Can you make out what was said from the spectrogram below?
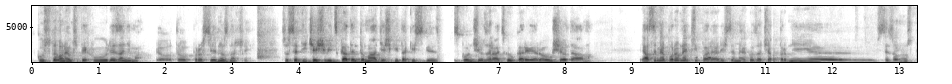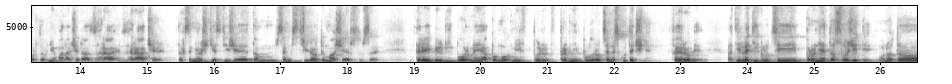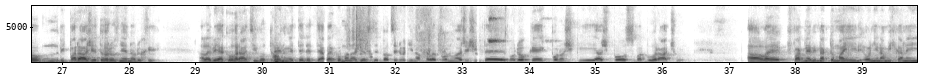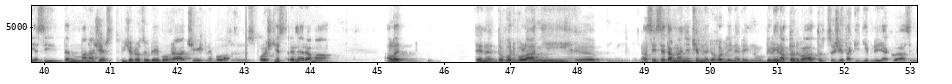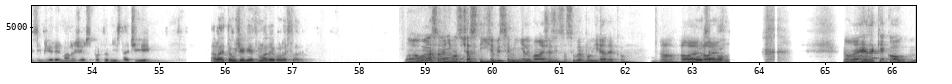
kus toho neúspěchu jde za nima. Jo, to prostě jednoznačně. Co se týče Švýcka, ten to má těžký, taky skončil s hráčskou kariérou, šel tam. Já jsem měl podobný případ, já, když jsem jako začal první eh, sezonu sportovního manažera z, hra, z hráče, tak jsem měl štěstí, že tam jsem střídal Tomáše Erstuse, který byl výborný a pomohl mi v, pr- v prvním půlroce neskutečně, férově. A tyhle ti kluci, pro ně je to složitý. Ono to vypadá, že je to hrozně jednoduchý. Ale vy jako hráči odtrénujete, jdete, ale jako manažer jste 20 hodin na telefonu a řešíte od hokej, ponožky až po svatbu hráčů ale fakt nevím, jak to mají oni namíchaný, jestli ten manažer spíš rozhoduje o hráčích nebo společně s trenérama, ale ten, to odvolání jejich, eh, asi se tam na něčem nedohodli, nevím. No. Byli na to dva, to, což je taky divný, jako já si myslím, že jeden manažer sportovní stačí, ale to už je věc mladé Boleslavy. No, u nás to není moc častý, že by se měnili manažeři, co si budeme povídat, jako. No, ale, ale... No ne, tak jako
